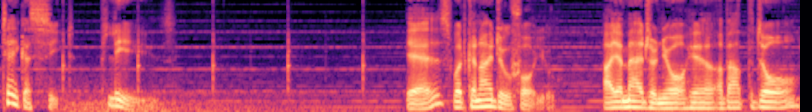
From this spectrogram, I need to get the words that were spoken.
Take a seat, please. Yes, what can I do for you? I imagine you're here about the door?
